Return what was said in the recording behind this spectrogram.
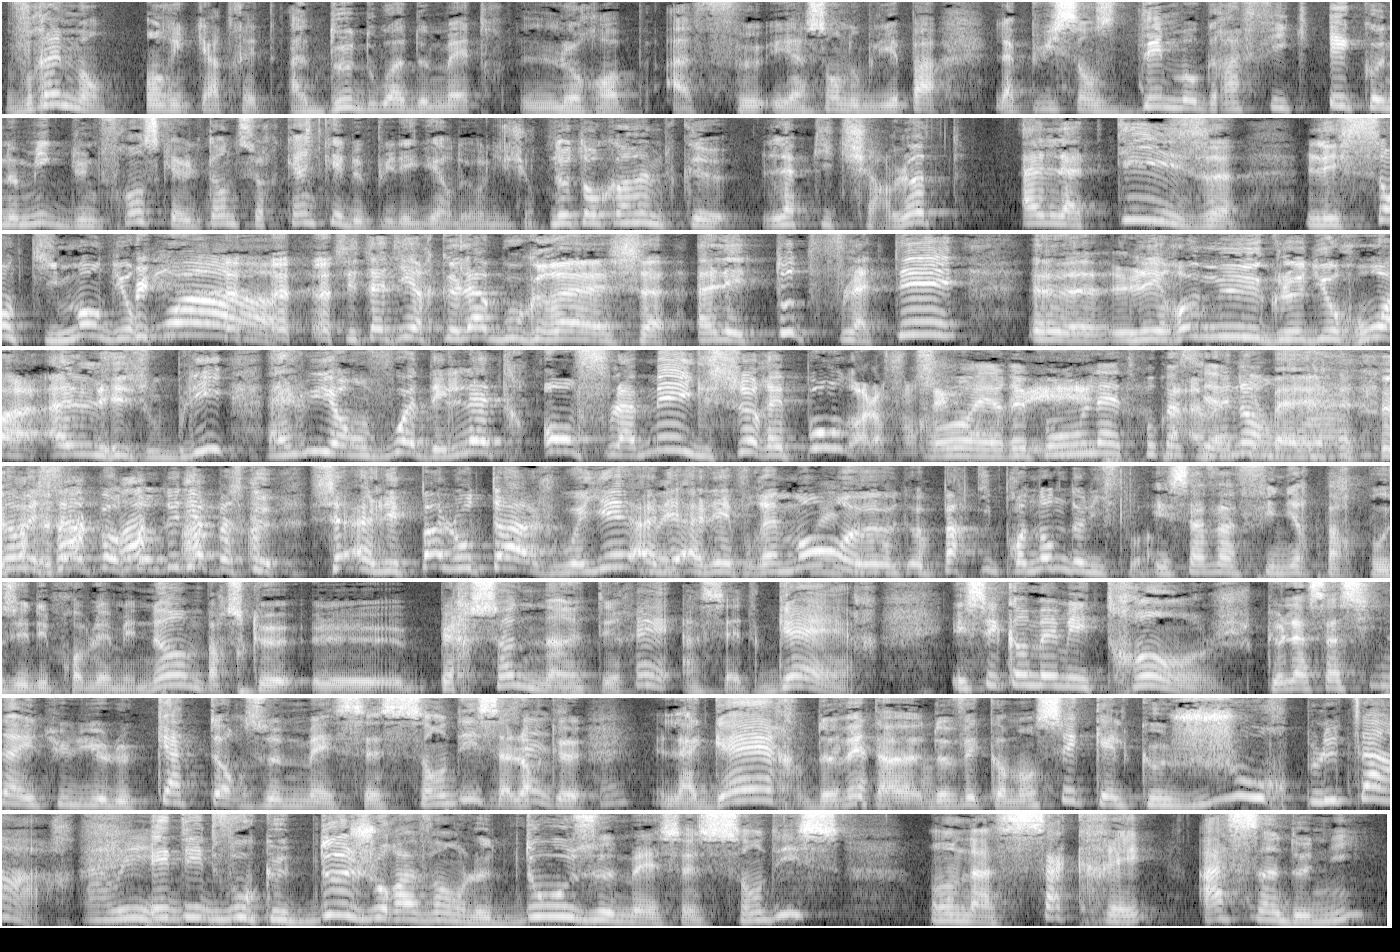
Vraiment, Henri IV est à deux doigts de mettre l'Europe à feu et à sang. N'oubliez pas la puissance démographique, économique d'une France qui a eu le temps de se requinquer depuis les guerres de religion. Notons quand même que la petite Charlotte, elle attise les sentiments du roi. C'est-à-dire que la bougresse, elle est toute flattée, euh, les remugles du roi, elle les oublie, elle lui envoie des lettres enflammées, il se répond. Alors forcément, oh, elle répond aux lettres, pourquoi bah, c'est bah, non, mais, non, mais c'est important de dire parce que elle n'est pas l'otage, vous voyez, elle, est, elle est, vraiment euh, partie prenante de l'histoire. Et ça va finir par poser des problèmes énormes parce que euh, personne n'a intérêt à cette guerre. Et c'est quand même étrange que l'assassinat ait eu lieu le 14 mai 1610, alors que la guerre devait, devait commencer quelques jours plus tard. Ah oui. Et dites-vous que deux jours avant, le 12 mai 1610, on a sacré à Saint-Denis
